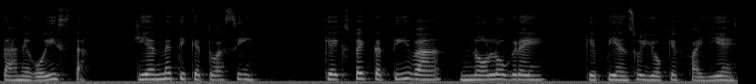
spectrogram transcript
tan egoísta? ¿Quién me etiquetó así? ¿Qué expectativa no logré que pienso yo que fallé?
